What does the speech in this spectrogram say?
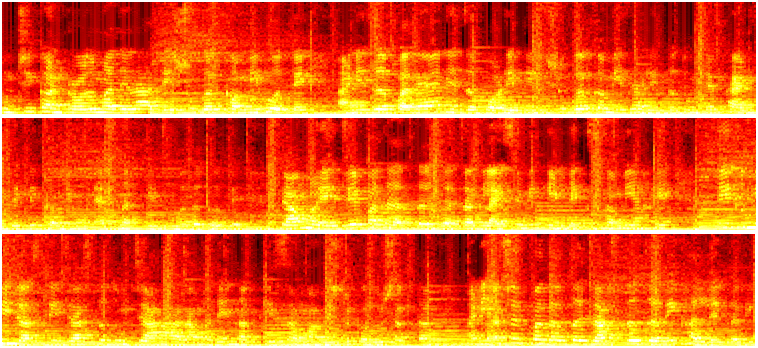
तुमची कंट्रोलमध्ये राहते शुगर कमी होते आणि जर पर्यायाने जर बॉडीतील शुगर कमी झाली तर तुमचे फॅट्स देखील कमी होण्यास नक्कीच मदत होते. त्यामुळे जे पदार्थ ज्याचा ग्लायसेमिक इंडेक्स कमी आहे ते तुम्ही जास्तीत जास्त तुमच्या आहारामध्ये नक्कीच समाविष्ट करू शकता. आणि असेच पदार्थ जास्त जरी खाल्ले तरी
